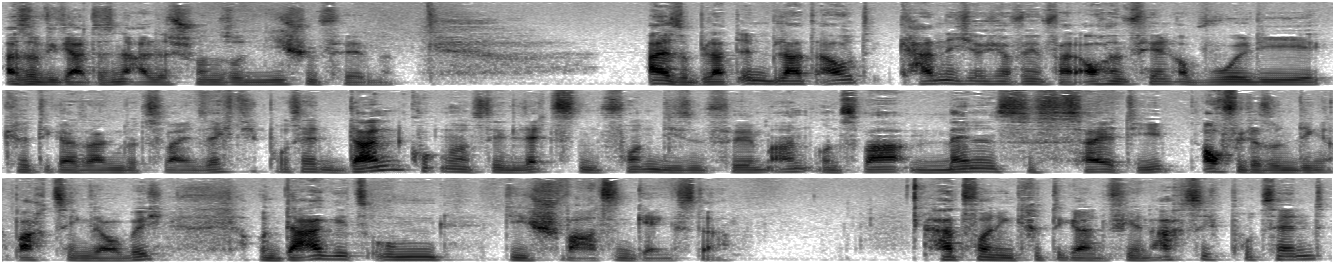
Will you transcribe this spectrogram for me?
Also wie gesagt, das sind alles schon so Nischenfilme. Also Blood in, Blood out kann ich euch auf jeden Fall auch empfehlen, obwohl die Kritiker sagen nur 62 Prozent. Dann gucken wir uns den letzten von diesen Filmen an und zwar Men in Society. Auch wieder so ein Ding ab 18, glaube ich. Und da geht es um die schwarzen Gangster. Hat von den Kritikern 84 Prozent,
